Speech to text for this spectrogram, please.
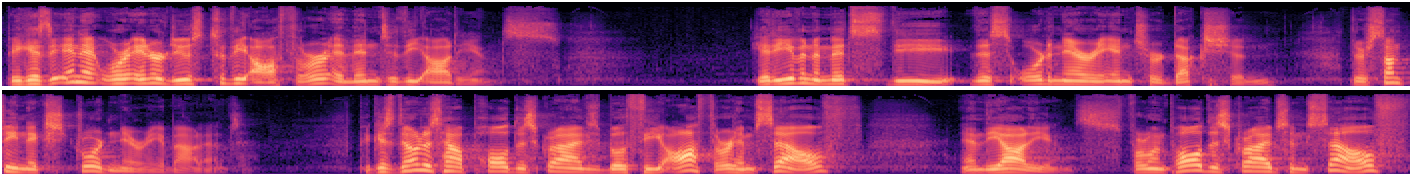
Because in it, we're introduced to the author and then to the audience. Yet, even amidst the, this ordinary introduction, there's something extraordinary about it. Because notice how Paul describes both the author himself and the audience. For when Paul describes himself,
